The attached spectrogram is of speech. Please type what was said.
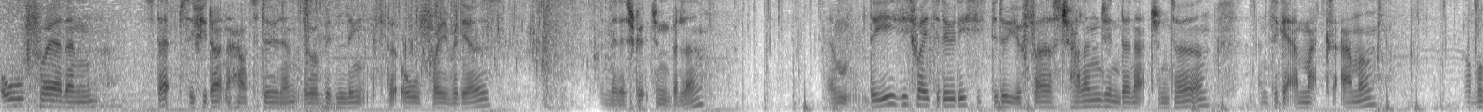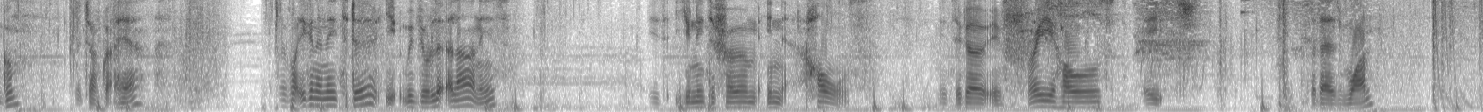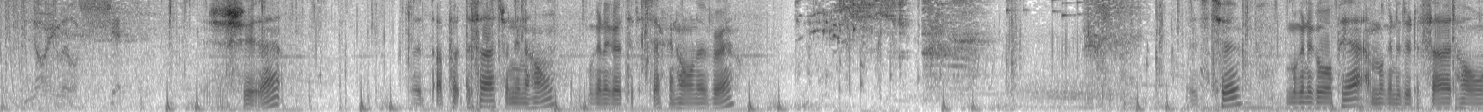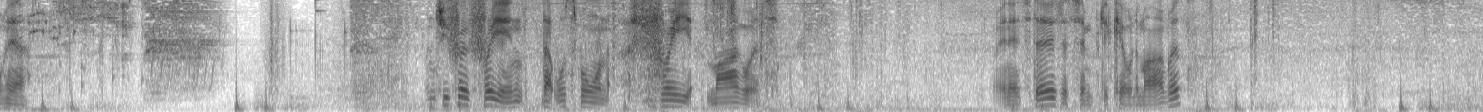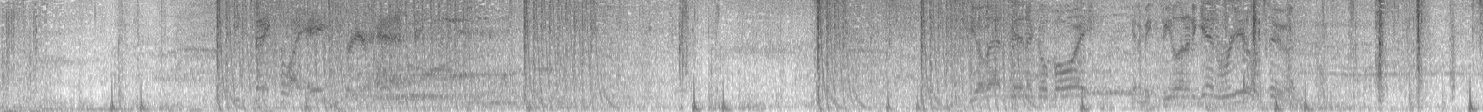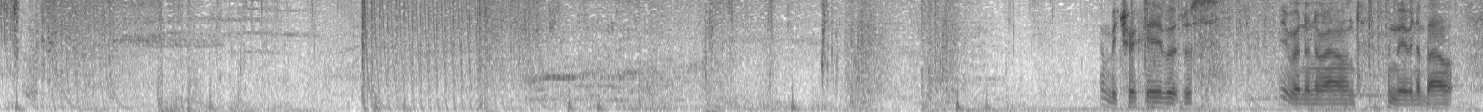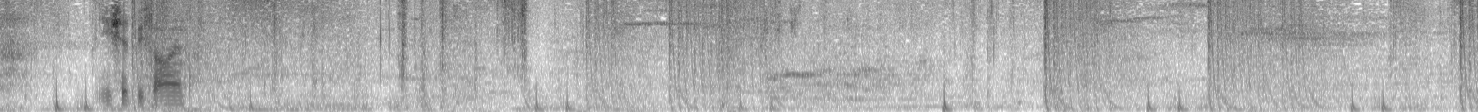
All three of them steps, if you don't know how to do them, there will be links to all three videos in the description below. And the easiest way to do this is to do your first challenge in the Natron Totem and to get a max ammo bubblegum, which I've got here. So what you're going to need to do you, with your little arnies is you need to throw them in holes. You need to go in three holes each. So there's one. Just shoot that. So I put the first one in the hole. We're going to go to the second hole over here. Two. And we're going to go up here and we're going to do the third hole here. Once you throw three in, that will spawn three Margwas. What you need to do is just simply kill the Margwas. Feel that tentacle, boy? Gonna be feeling it again real soon. Can be tricky, but just you're running around and moving about. You should be fine.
